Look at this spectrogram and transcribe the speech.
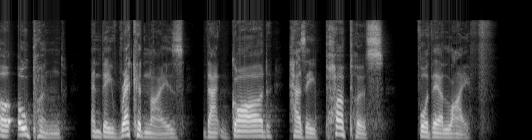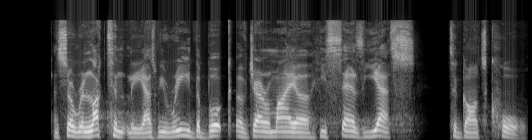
are opened and they recognize that God has a purpose for their life. And so, reluctantly, as we read the book of Jeremiah, he says yes to God's call.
